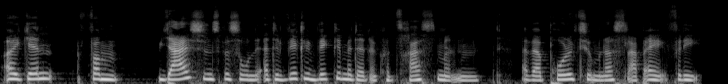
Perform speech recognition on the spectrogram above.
Og igen, for jeg synes personligt, at det er virkelig vigtigt med den her kontrast mellem at være produktiv, men også slappe af, fordi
